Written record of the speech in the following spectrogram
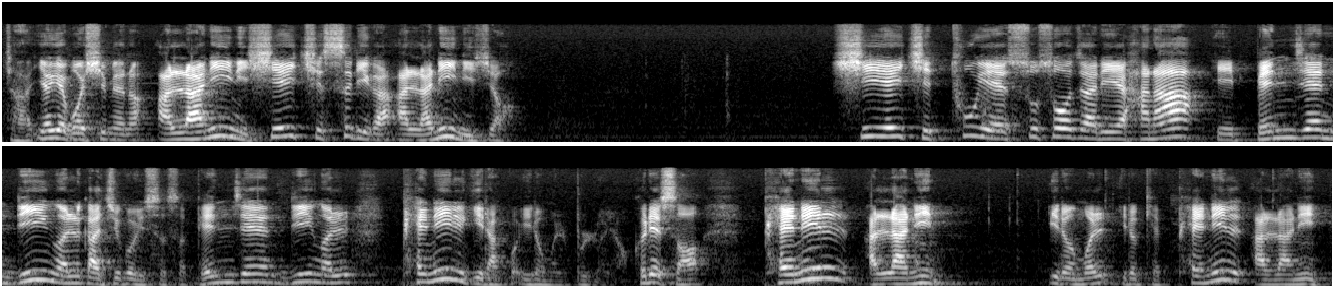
자 여기 보시면 알라닌이 CH3가 알라닌이죠. CH2의 수소 자리에 하나 이 벤젠 링을 가지고 있어서 벤젠 링을 페닐기라고 이름을 불러요. 그래서 페닐 알라닌 이름을 이렇게 페닐 알라닌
